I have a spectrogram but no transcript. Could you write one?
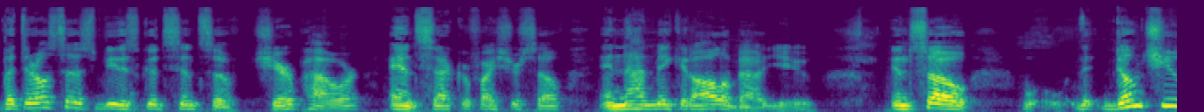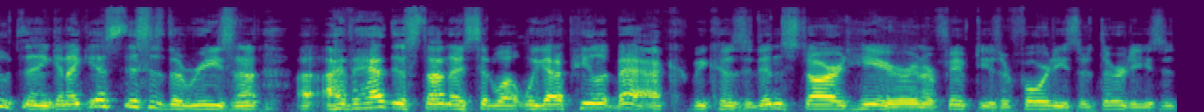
but there also has to be this good sense of share power and sacrifice yourself and not make it all about you. And so, don't you think, and I guess this is the reason, I, I've had this thought, I said, well, we got to peel it back because it didn't start here in our 50s or 40s or 30s. It,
